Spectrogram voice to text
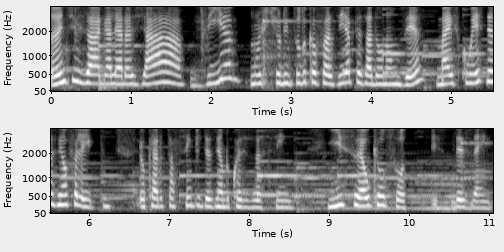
Antes a galera já via um estilo em tudo que eu fazia, apesar de eu não ver, mas com esse desenho eu falei, putz, eu quero estar tá sempre desenhando coisas assim. E isso é o que eu sou, esse desenho.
